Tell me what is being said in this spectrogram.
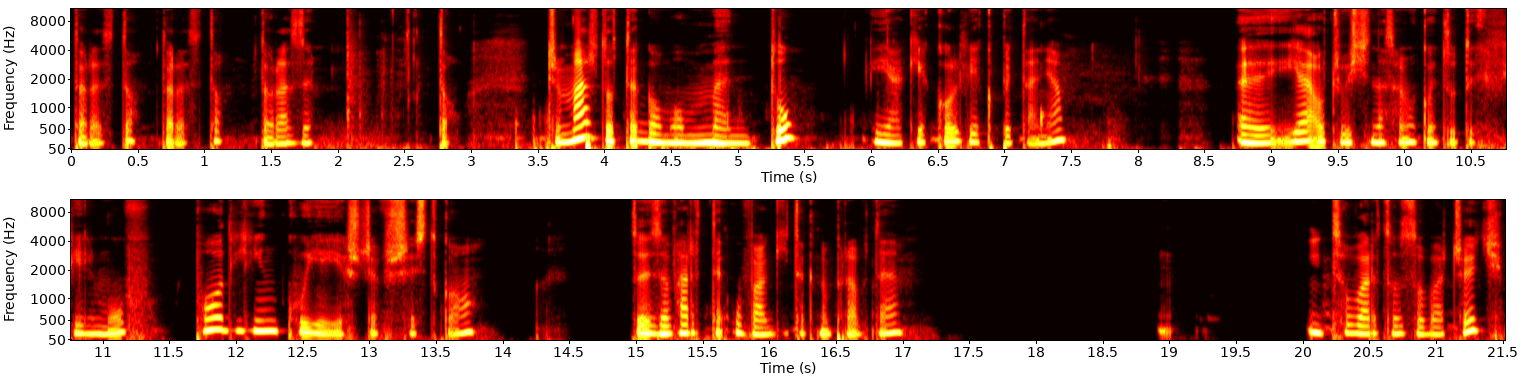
to razy to, to razy to, to razy to. Czy masz do tego momentu jakiekolwiek pytania? E, ja oczywiście na samym końcu tych filmów podlinkuję jeszcze wszystko, co jest warte uwagi tak naprawdę. I co warto zobaczyć?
